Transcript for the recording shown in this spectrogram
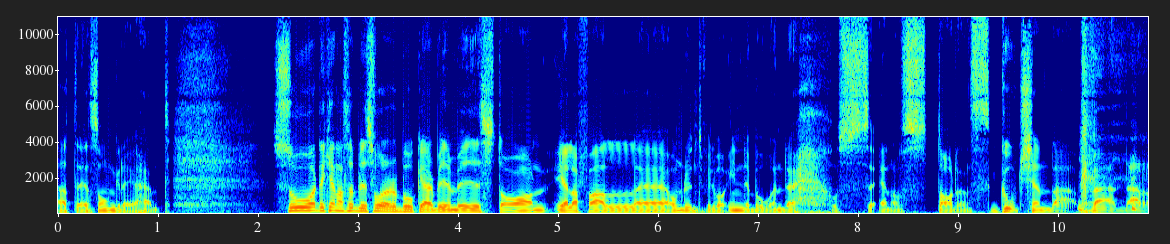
att en sån grej har hänt. Så det kan alltså bli svårare att boka Airbnb i stan i alla fall eh, om du inte vill vara inneboende hos en av stadens godkända värdar.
